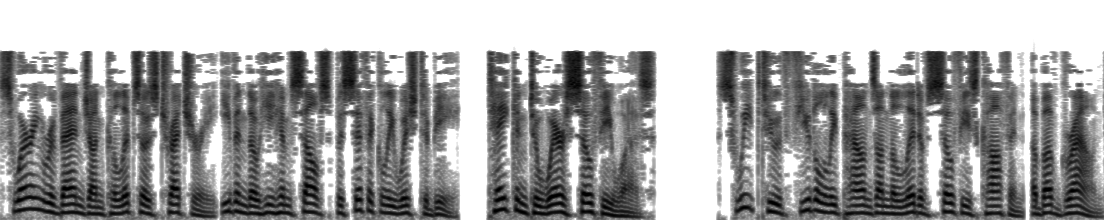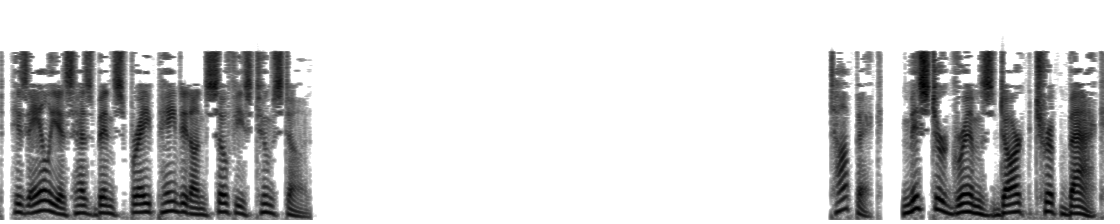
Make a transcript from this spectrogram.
Swearing revenge on Calypso's treachery even though he himself specifically wished to be taken to where Sophie was. Sweet Tooth futilely pounds on the lid of Sophie's coffin, above ground, his alias has been spray-painted on Sophie's tombstone. Mr. Grimm's Dark Trip Back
